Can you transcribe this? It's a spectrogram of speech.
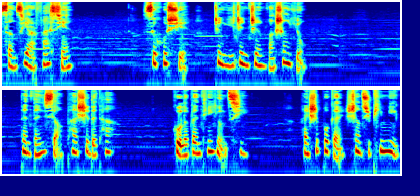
嗓子眼发咸，似乎血正一阵阵往上涌。但胆小怕事的他，鼓了半天勇气。还是不敢上去拼命。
